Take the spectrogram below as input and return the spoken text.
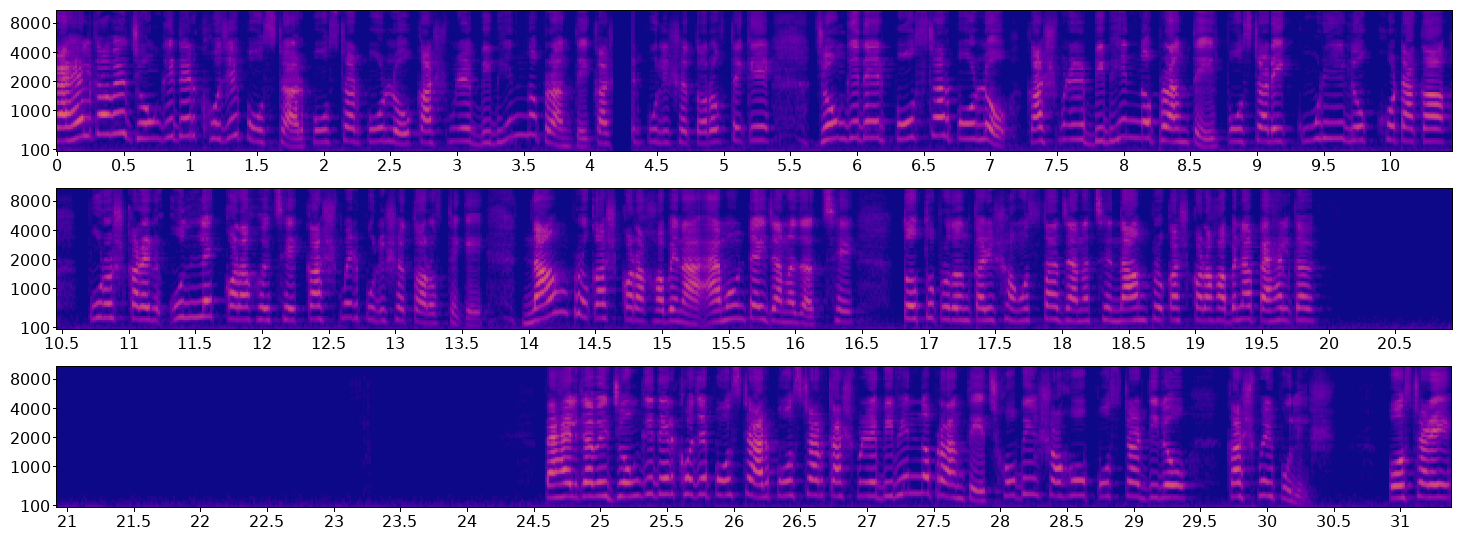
পেহেলগাঁওয়ে জঙ্গিদের খোঁজে poster. Poster পড়ল কাশ্মীরের বিভিন্ন প্রান্তে। কাশ্মীর পুলিশের তরফ থেকে জঙ্গিদের পোস্টার পড়ল কাশ্মীরের বিভিন্ন প্রান্তে। পোস্টারে কুড়ি লক্ষ টাকা পুরস্কারের উল্লেখ করা হয়েছে কাশ্মীর পুলিশের তরফ থেকে। নাম প্রকাশ করা হবে না, এমনটাই জানা যাচ্ছে। তথ্য প্রদানকারী সংস্থা জানাচ্ছে, নাম প্রকাশ করা হবে না পেহেলগাঁও পেহেলগামে জঙ্গিদের খোঁজে পোস্টার পোস্টার কাশ্মীরের বিভিন্ন প্রান্তে ছবি সহ পোস্টার দিল কাশ্মীর পুলিশ। পোস্টারে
